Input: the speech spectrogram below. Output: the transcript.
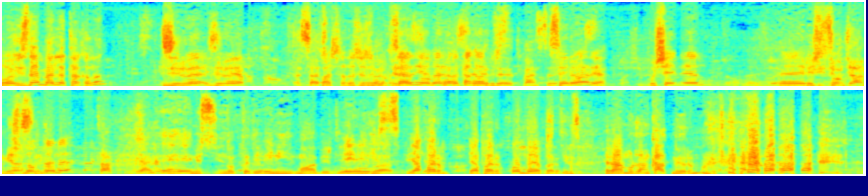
O yüzden benimle takılın. Zirve zirve yap. Başka da sözüm yok. Sen niye biraz- takılabilirsin? evet, evet, ben Seni var ya bu şeyden e, üst, üst nokta ne? Tabii. Yani en üst nokta diye en iyi muhabir diye. En iyi spiker. Yaparım. Yaparım. Onu da yaparım. Ben buradan kalkmıyorum.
